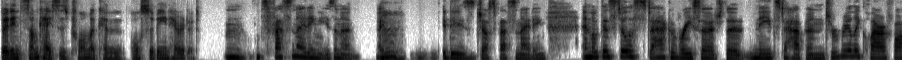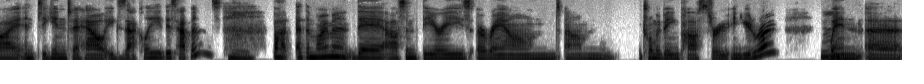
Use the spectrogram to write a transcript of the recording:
But in some cases, trauma can also be inherited. Mm, it's fascinating, isn't it? Mm. it? It is just fascinating. And look, there's still a stack of research that needs to happen to really clarify and dig into how exactly this happens. Mm. But at the moment, there are some theories around um, trauma being passed through in utero mm. when uh,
